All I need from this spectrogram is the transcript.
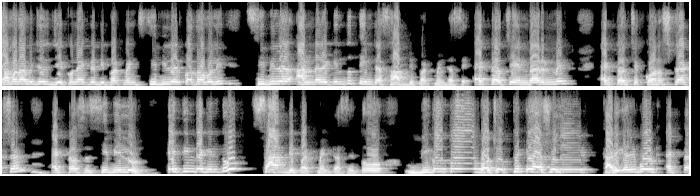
যেমন আমি যদি যে কোনো একটা ডিপার্টমেন্ট সিভিলের কথা বলি সিভিলের আন্ডারে কিন্তু তিনটা সাব ডিপার্টমেন্ট আছে। একটা হচ্ছে এনভায়রনমেন্ট একটা হচ্ছে কনস্ট্রাকশন একটা হচ্ছে সিভিল এই তিনটা কিন্তু সাব ডিপার্টমেন্ট আছে। তো বিগত বছর থেকে আসলে কারিগরি বোর্ড একটা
